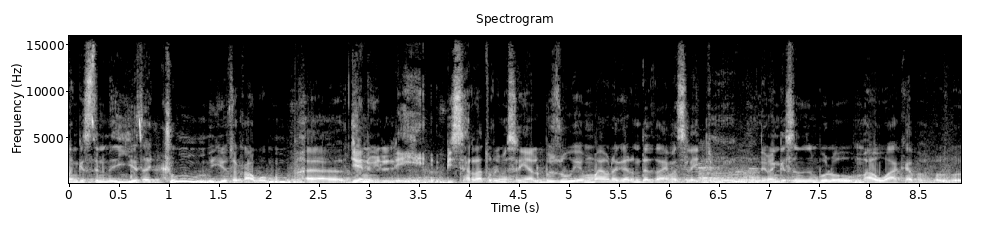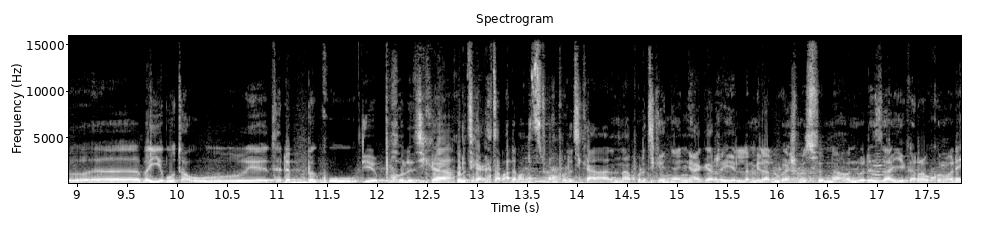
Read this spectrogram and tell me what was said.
መንግስትንም እየተቹም እየተቃወሙም ጄኑዊንሊ ቢሰራ ጥሩ ይመስለኛል። ብዙ የማየው ነገር እንደዛ አይመስለኝም። መንግስትን ዝም ብሎ ማዋከብ፣ በየቦታው የተደበቁ የፖለቲካ ፖለቲካ ከተባለ ማለት ነው ፖለቲካና ፖለቲከኛ እኛ ሀገር የለም ይላሉ ጋሽ መስፍን። አሁን ወደዛ እየቀረብኩ ነው እኔ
